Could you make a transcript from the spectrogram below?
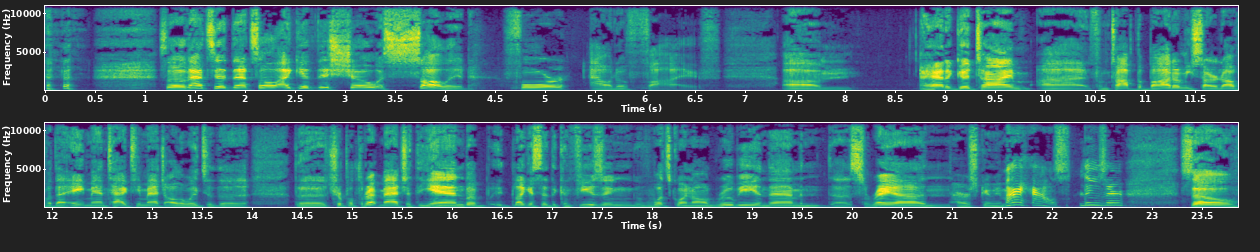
so that's it. That's all. I give this show a solid four out of five. Um, I had a good time uh, from top to bottom. You started off with that eight man tag team match all the way to the the triple threat match at the end. But like I said, the confusing of what's going on Ruby and them and uh, Saraya and her screaming, My house, loser. So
